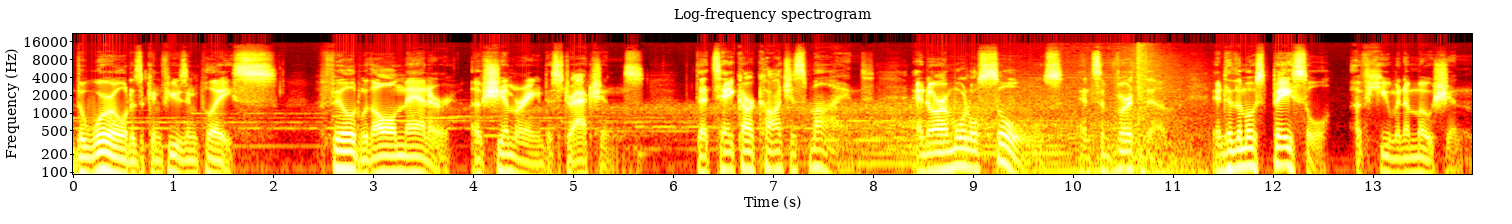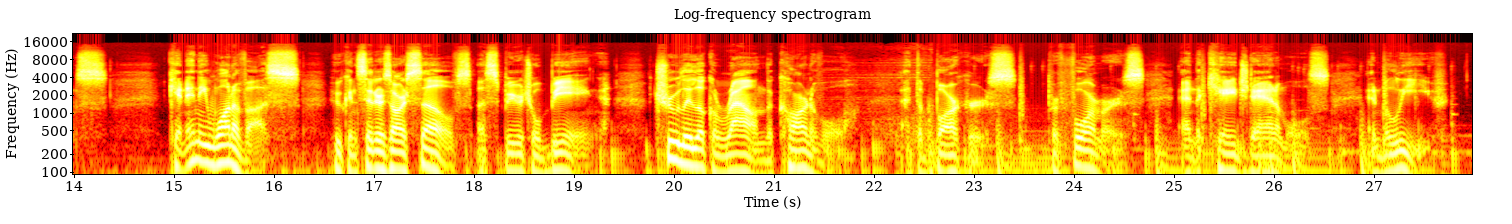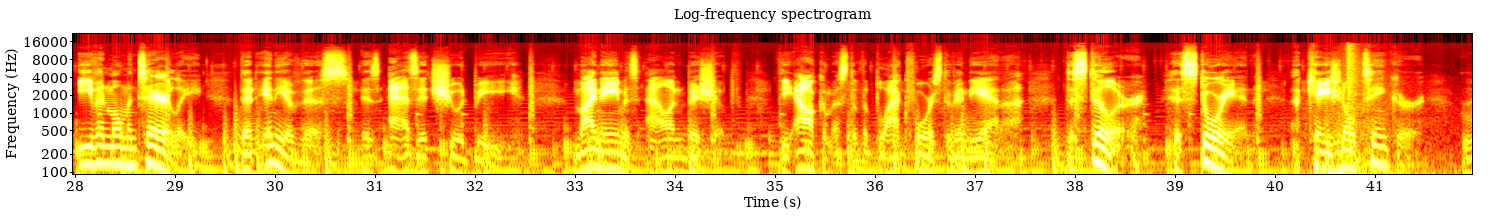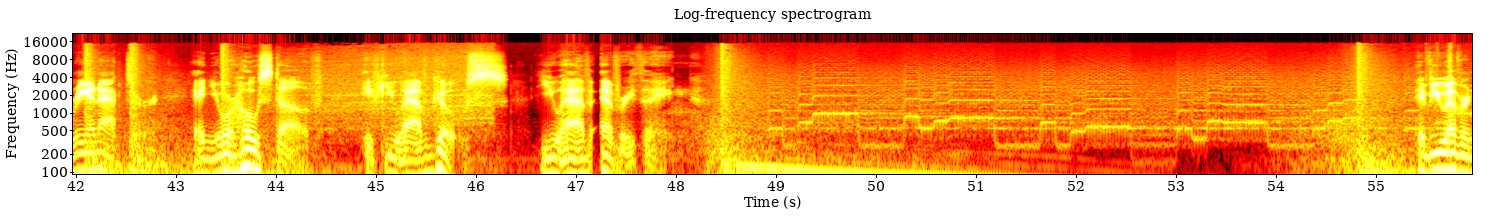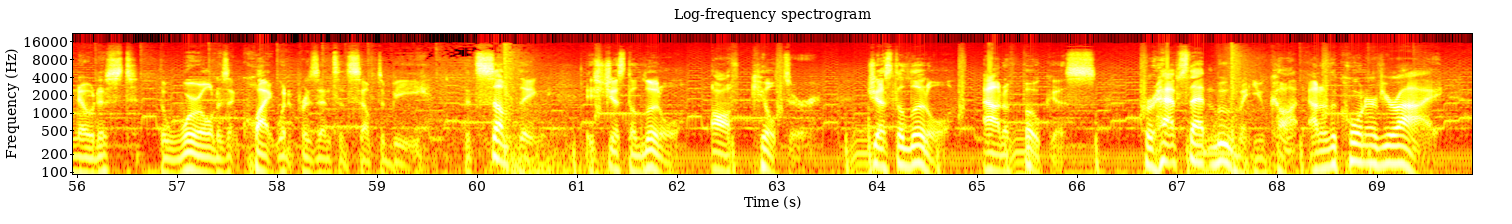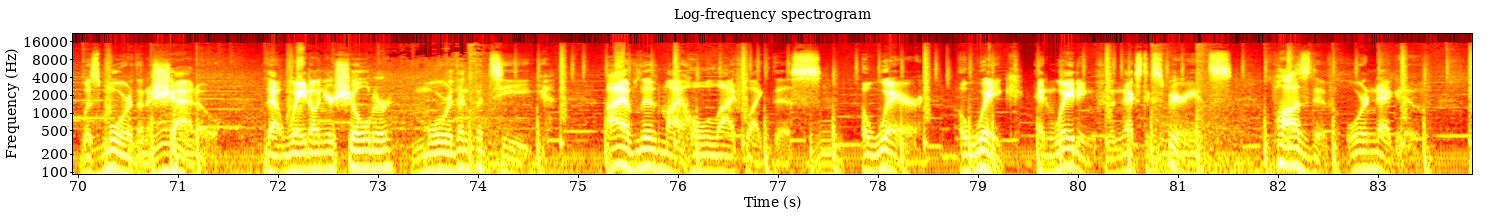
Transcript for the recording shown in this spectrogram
The world is a confusing place, filled with all manner of shimmering distractions that take our conscious mind and our immortal souls and subvert them into the most basal of human emotions. Can any one of us who considers ourselves a spiritual being truly look around the carnival at the barkers, performers, and the caged animals and believe, even momentarily, that any of this is as it should be? My name is Alan Bishop, the alchemist of the Black Forest of Indiana, distiller, historian, occasional tinker, reenactor, and your host of If You Have Ghosts, You Have Everything. Have you ever noticed the world isn't quite what it presents itself to be? That something is just a little off kilter, just a little out of focus. Perhaps that movement you caught out of the corner of your eye was more than a shadow, that weight on your shoulder more than fatigue. I have lived my whole life like this, aware, awake, and waiting for the next experience, positive or negative,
